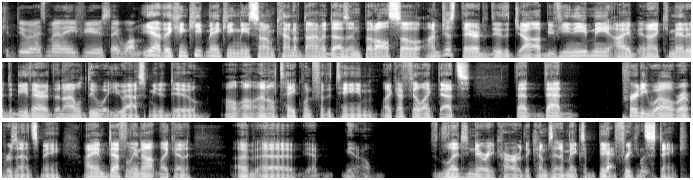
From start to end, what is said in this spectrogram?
can do as many views they want. Yeah, they can keep making me, so I'm kind of dime a dozen. But also, I'm just there to do the job. If you need me, I and I committed to be there, then I will do what you ask me to do. I'll, I'll and I'll take one for the team. Like I feel like that's that that pretty well represents me. I am definitely not like a a, a, a you know legendary card that comes in and makes a big Yeah. freaking stink.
